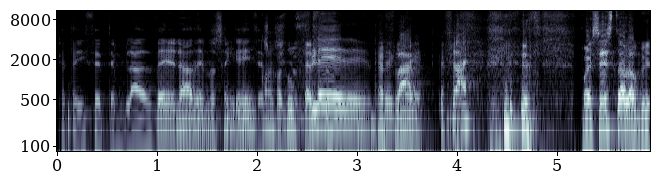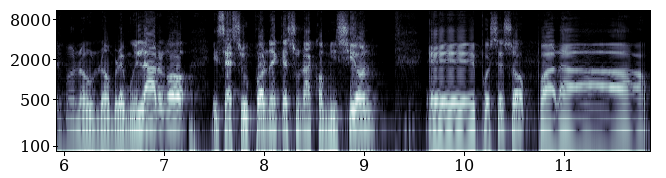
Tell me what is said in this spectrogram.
que, te dice tembladera de no sé Sí, qué dices. Coño, ¿qué, de- es- qué de- flan? flan. pues esto lo mismo, ¿no? Un nombre muy largo y se supone que es una comisión, eh, pues eso, para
